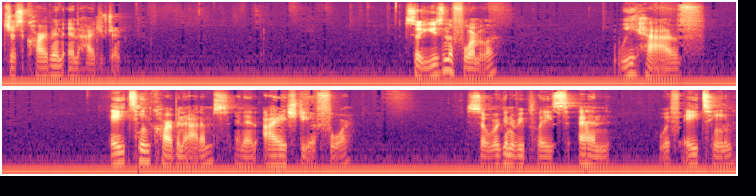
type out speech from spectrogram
Just carbon and hydrogen. So using the formula, we have 18 carbon atoms and an IHD of 4. So we're going to replace N with 18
